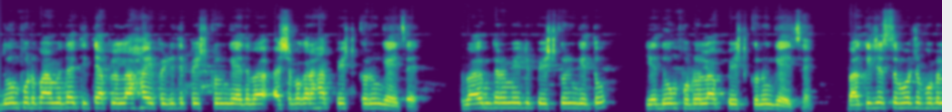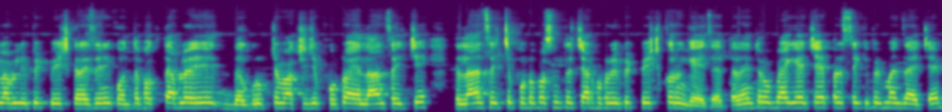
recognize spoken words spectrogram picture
दोन फोटो पाहायला आहे तिथे आपल्याला हा इफेक्ट इथे पेस्ट करून घ्यायचा बघा अशा प्रकारे हा पेस्ट करून घ्यायचा आहे. बघा मित्रांनो मी इथे पेस्ट करून घेतो. या दोन फोटोला पेस्ट करून घ्यायचा आहे. बाकीच्या समोरच्या फोटोला आपल्याला रिपीट पेस्ट करायचं नाही. कोणतं? फक्त आपलं हे ग्रुपच्या मागचे जे फोटो आहे लहान साईजचे तर लहान साईजच्या फोटो पासून तर चार फोटो रिपीट पेस्ट करून घ्यायचा आहे त्यानंतर बॅग घ्यायचे आहे परत सेक इफेक्टमध्ये जायचे आहे.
